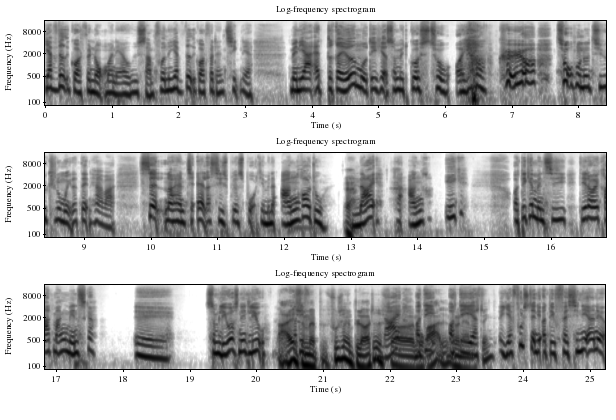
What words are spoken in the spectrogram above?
jeg ved godt, hvad normerne er ude i samfundet, jeg ved godt, hvordan tingene er, men jeg er drevet mod det her som et godstog, og jeg kører 220 km den her vej. Selv når han til allersidst bliver spurgt, jamen angrer du? Ja. Nej, jeg angrer ikke. Og det kan man sige, det er der jo ikke ret mange mennesker, øh, som lever sådan et liv. Nej, og det- som er fuldstændig blottet Nej, for og det, og det nærmest, er, ikke? ja, fuldstændig, og det er fascinerende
